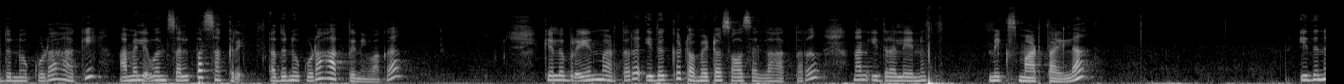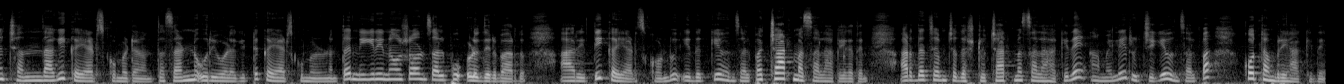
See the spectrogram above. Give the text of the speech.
ಅದನ್ನು ಕೂಡ ಹಾಕಿ, ಆಮೇಲೆ ಒಂದು ಸ್ವಲ್ಪ ಸಕ್ಕರೆ ಅದನ್ನು ಕೂಡ ಹಾಕ್ತೀನಿ ಇವಾಗ. ಕೆಲವೊಬ್ರು ಏನು ಮಾಡ್ತಾರೆ, ಇದಕ್ಕೆ ಟೊಮೆಟೊ ಸಾಸ್ ಎಲ್ಲ ಹಾಕ್ತಾರೆ. ನಾನು ಇದರಲ್ಲೇನು ಮಿಕ್ಸ್ ಮಾಡ್ತಾ ಇಲ್ಲ. ಇದನ್ನು ಚೆಂದಾಗಿ ಕೈ ಆಡಿಸ್ಕೊಂಬಿಡೋಣಂತ ಸಣ್ಣ ಉರಿ ಒಳಗಿಟ್ಟು ಕೈಯಾಡಿಸ್ಕೊಂಬಿಡೋಣಂತ ನೀರಿನ ಅಂಶ ಒಂದು ಸ್ವಲ್ಪ ಉಳಿದಿರಬಾರ್ದು. ಆ ರೀತಿ ಕೈಯಾಡಿಸ್ಕೊಂಡು ಇದಕ್ಕೆ ಒಂದು ಸ್ವಲ್ಪ ಚಾಟ್ ಮಸಾಲ ಹಾಕ್ಲಿಕತ್ತೇನೆ. ಅರ್ಧ ಚಮಚದಷ್ಟು ಚಾಟ್ ಮಸಾಲ ಹಾಕಿದೆ, ಆಮೇಲೆ ರುಚಿಗೆ ಒಂದು ಸ್ವಲ್ಪ ಕೊತ್ತಂಬರಿ ಹಾಕಿದೆ.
